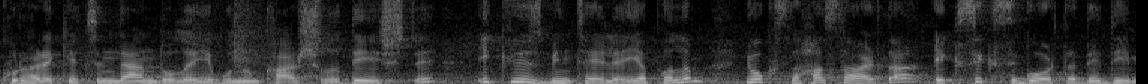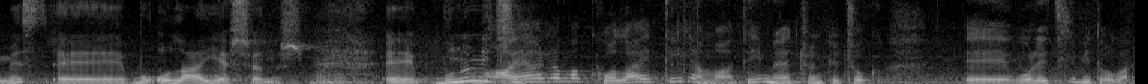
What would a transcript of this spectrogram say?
kur hareketinden dolayı bunun karşılığı değişti. 200 bin TL yapalım yoksa hasarda eksik sigorta dediğimiz e, bu olay yaşanır. E, bunun Bunu için ayarlamak kolay değil ama değil mi? Çünkü çok e, volatil bir dolar.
